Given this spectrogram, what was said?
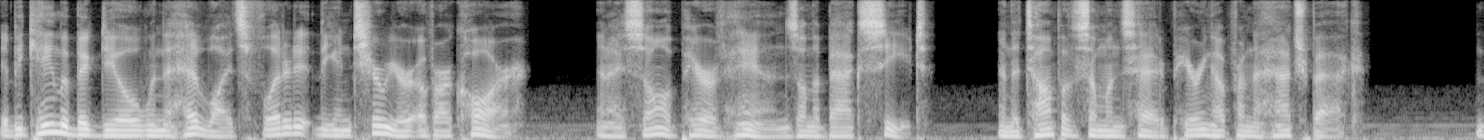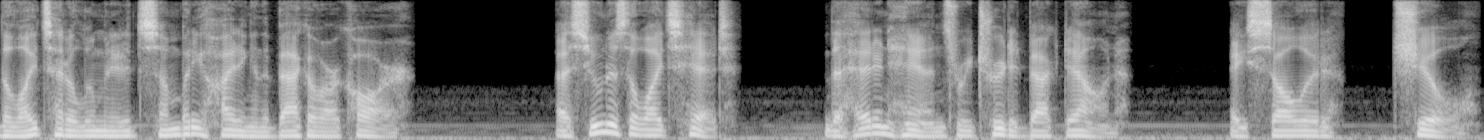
It became a big deal when the headlights flooded the interior of our car, and I saw a pair of hands on the back seat and the top of someone's head peering up from the hatchback. The lights had illuminated somebody hiding in the back of our car. As soon as the lights hit, the head and hands retreated back down. A solid chill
